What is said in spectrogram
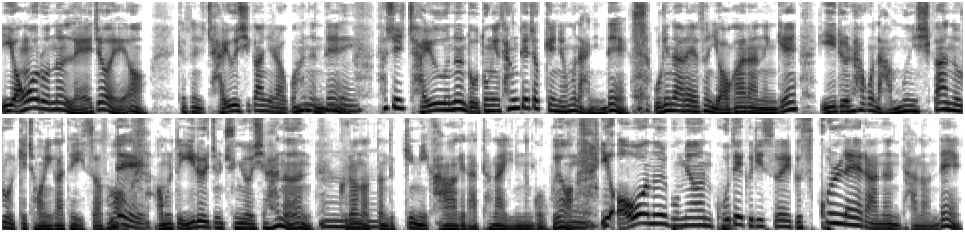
이 영어로는 레저예요. 그래서 자유 시간이라고 하는데 네. 사실 자유는 노동의 상대적 개념은 아닌데 우리나라에서는 여가라는 게 일을 하고 남은 시간으로 이렇게 정의가 돼 있어서 네. 아무래도 일을 좀 중요시하는 그런 어떤 느낌이 강하게 나타나 있는 거고요. 네. 이 어원을 보면 고대 그리스어의 그 스콜레라는 단어인데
